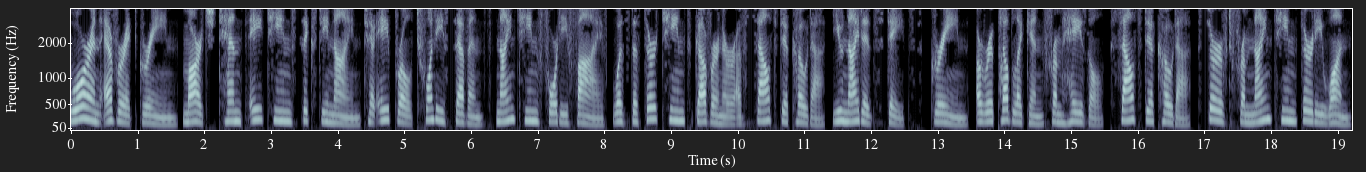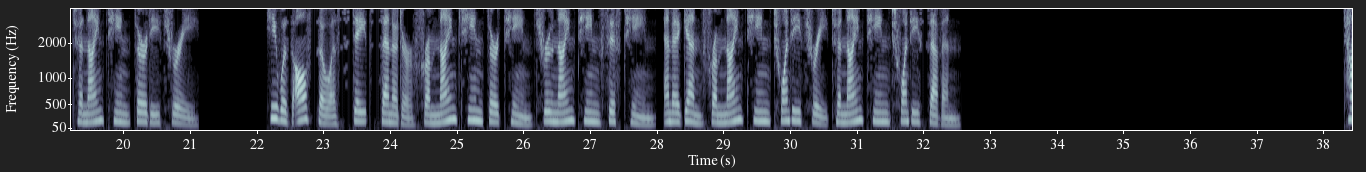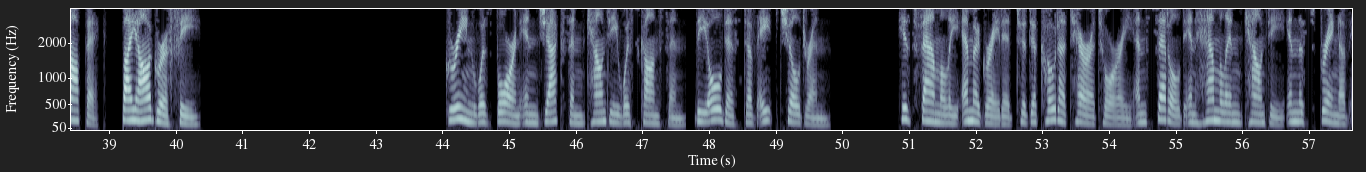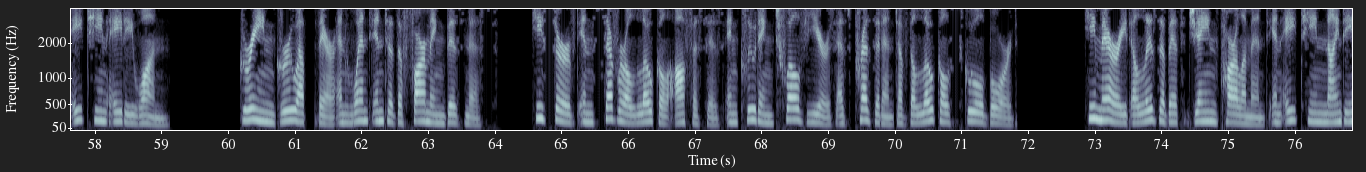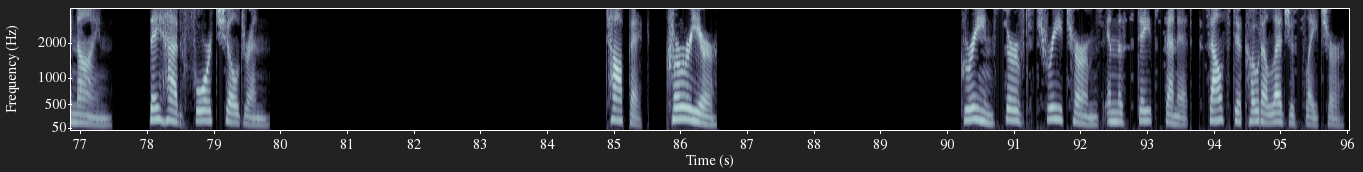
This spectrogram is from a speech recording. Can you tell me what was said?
Warren Everett Greene (March 10, 1869 to April 27, 1945) was the 13th governor of South Dakota, United States. Greene, a Republican from Hazel, South Dakota, served from 1931 to 1933. He was also a state senator from 1913 through 1915, and again from 1923 to 1927. Biography Greene was born in Jackson County, Wisconsin, the oldest of eight children. His family emigrated to Dakota Territory and settled in Hamlin County in the spring of 1881. Greene grew up there and went into the farming business. He served in several local offices including 12 years as president of the local school board. He married Elizabeth Jane Parliament in 1899. They had four children. Topic: Career. Greene served three terms in the state Senate, South Dakota legislature.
